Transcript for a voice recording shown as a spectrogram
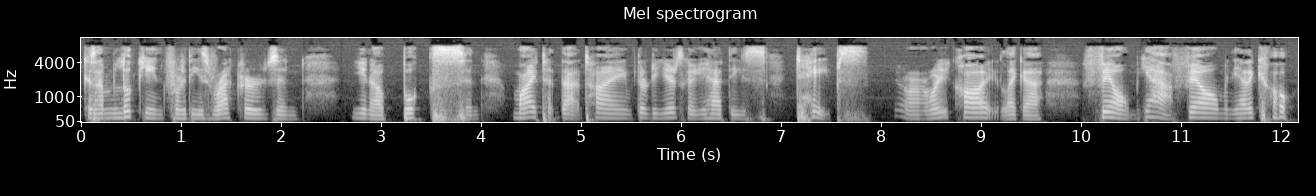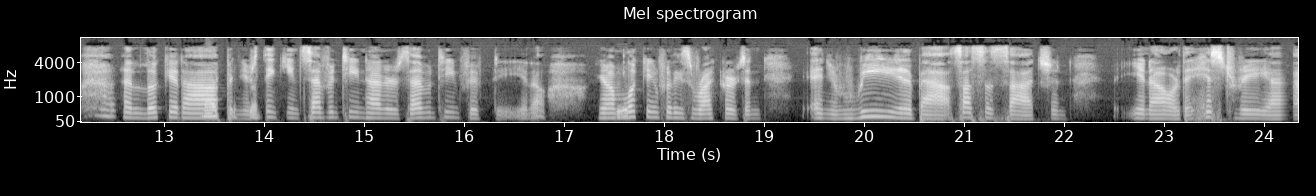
because I'm looking for these records and you know books. And my t- that time 30 years ago you had these tapes or what do you call it? Like a film. Yeah film. And you had to go and look it up. And you're thinking 1700 1750 you know you know i'm looking for these records and and you're reading about such and such and you know or the history of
